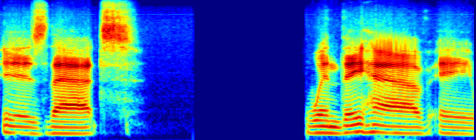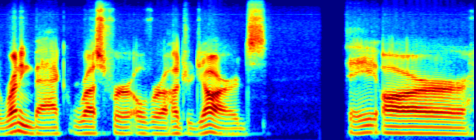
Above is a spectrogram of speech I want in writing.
is that when they have a running back rush for over 100 yards, they are.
